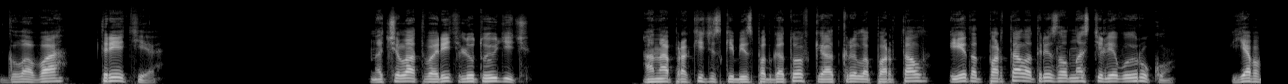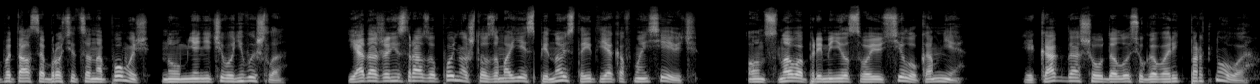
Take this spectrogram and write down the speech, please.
Глава третья. Начала творить лютую дичь. Она практически без подготовки открыла портал, и этот портал отрезал Насте левую руку. Я попытался броситься на помощь, но у меня ничего не вышло. Я даже не сразу понял, что за моей спиной стоит Яков Моисеевич. Он снова применил свою силу ко мне. И как Даше удалось уговорить портного?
